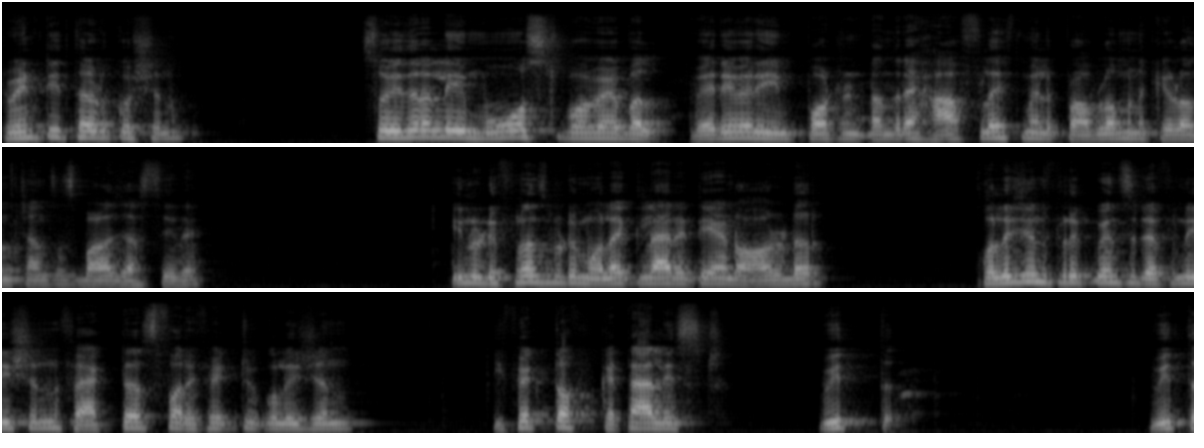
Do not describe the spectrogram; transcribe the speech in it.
twenty third question so ಇದರಲ್ಲಿ most probable very very important ಅಂದರೆ ಹಾಫ್ ಲೈಫ್ ಮೇಲೆ ಪ್ರಾಬ್ಲಮನ್ನು ಕೇಳೋಂಥ ಚಾನ್ಸಸ್ ಭಾಳ ಜಾಸ್ತಿ ಇದೆ. ಇನ್ನು difference between molecularity and order collision frequency definition factors for effective collision effect of catalyst with with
